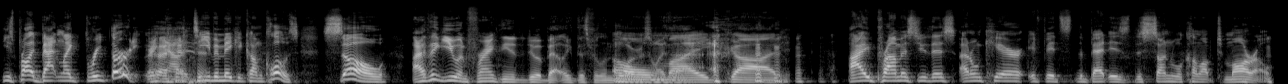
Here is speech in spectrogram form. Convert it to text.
he's probably batting like 330 right now to even make it come close. So, I think you and Frank needed to do a bet like this for Lindor. or oh something like that. Oh my god. I promise you this. I don't care if it's the bet is the sun will come up tomorrow.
